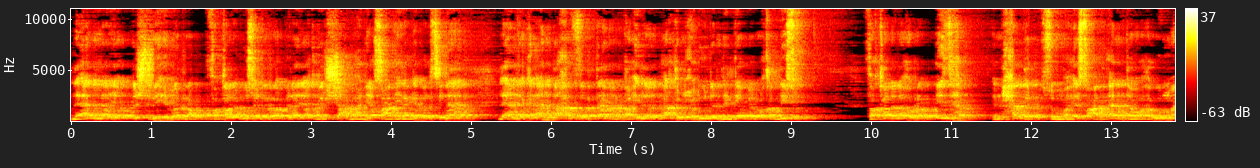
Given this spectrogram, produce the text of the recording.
لئلا يبطش بهم الرب. فقال موسى للرب لا يقدر الشعب أن يصعد إلى جبل سيناء لأنك أنت حذرتنا قائلا أقم حدودا للجبل وقدسه. فقال له الرب اذهب انحدر ثم اصعد أنت وهارون معك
